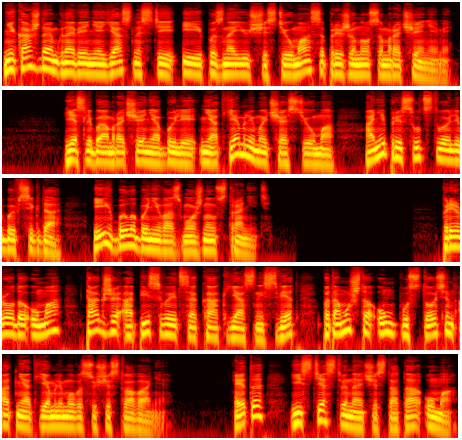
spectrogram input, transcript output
Не каждое мгновение ясности и познающести ума сопряжено с омрачениями. Если бы омрачения были неотъемлемой частью ума, они присутствовали бы всегда, и их было бы невозможно устранить. Природа ума также описывается как ясный свет, потому что ум пустотен от неотъемлемого существования. Это естественная чистота ума.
